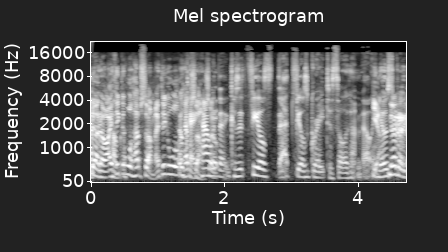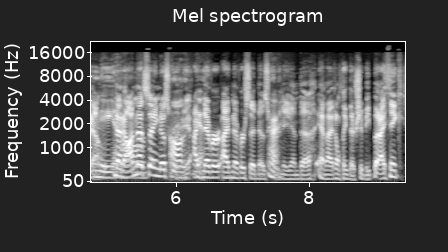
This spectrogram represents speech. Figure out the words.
No, no, I think it will have some. I think it will have Okay, some. how So- would that? Because it feels that feels great to Silicon Valley. Yeah. No no, no, scrutiny. no, and no, no. I'm not of- saying no all- scrutiny. I've yeah. never, I've never said no scrutiny, and uh, and I don't think there should be. But I think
